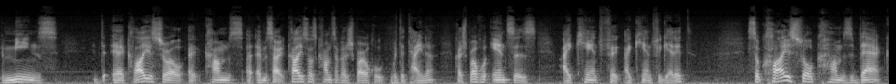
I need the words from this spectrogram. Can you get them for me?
means uh, Klal Yisrael uh, comes. Uh, I'm sorry, Klal Yisrael comes to Kadosh Baruch Hu with the Taina. Kadosh Baruch Hu answers, "I can't, fi- I can't forget it." So Klal Yisrael comes back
